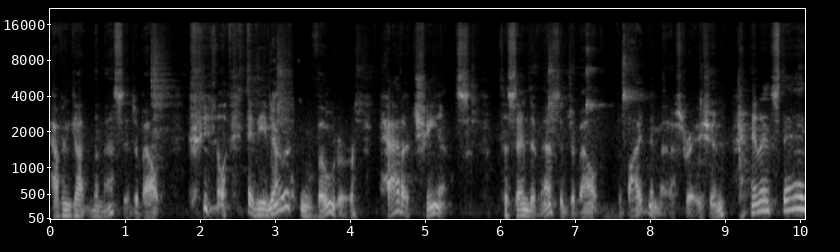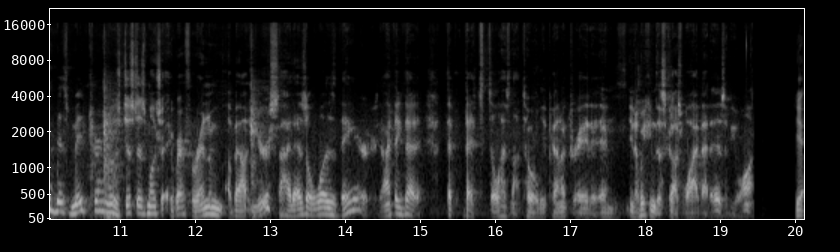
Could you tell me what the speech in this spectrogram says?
haven't gotten the message about, you know, hey, the American yeah. voter had a chance to send a message about the Biden administration. And instead, this midterm was just as much a referendum about your side as it was theirs. And I think that that, that still has not totally penetrated. And, you know, we can discuss why that is if you want. Yeah.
